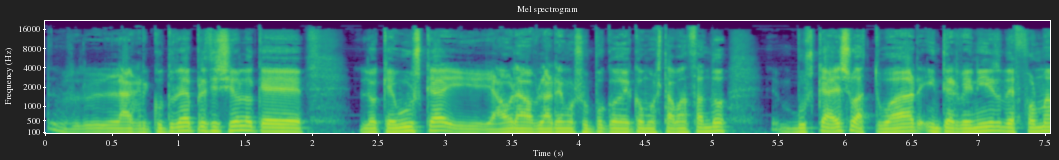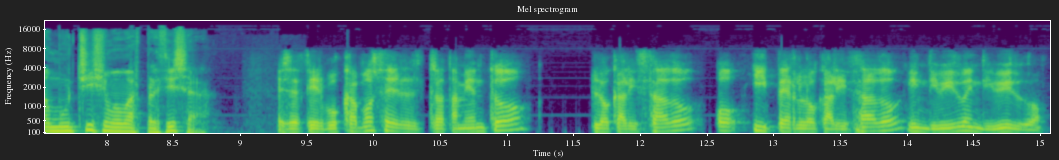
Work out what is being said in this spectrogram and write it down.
la agricultura de precisión lo que, lo que busca, y ahora hablaremos un poco de cómo está avanzando, busca eso, actuar, intervenir de forma muchísimo más precisa. Es decir, buscamos el tratamiento localizado o hiperlocalizado individuo a individuo.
